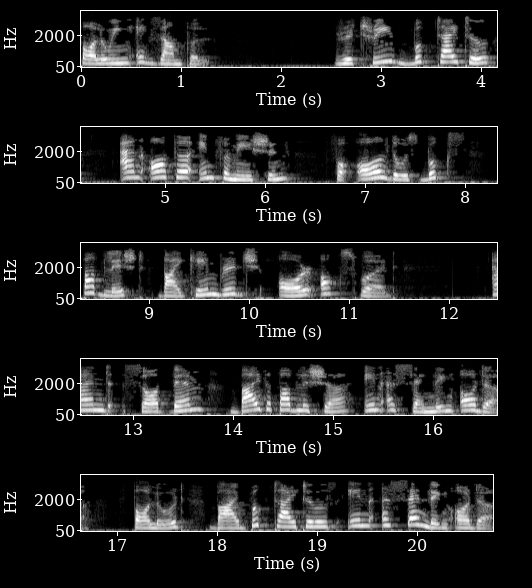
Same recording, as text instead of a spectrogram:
following example. Retrieve book title and author information for all those books published by Cambridge or Oxford and sort them by the publisher in ascending order followed by book titles in ascending order.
